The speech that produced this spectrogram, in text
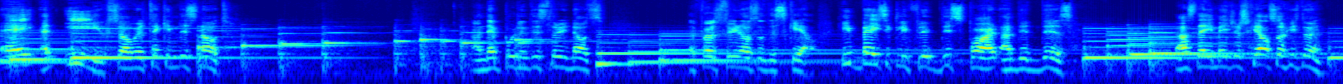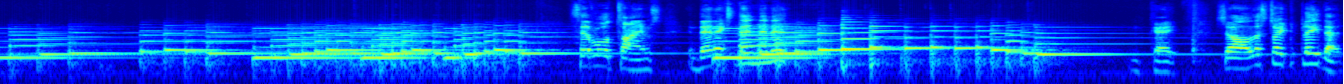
A and E, so we're taking this note and then putting these three notes, the first three notes of the scale. He basically flipped this part and did this. That's the A major scale, so he's doing. Times and then extending it. Okay, so let's try to play that.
